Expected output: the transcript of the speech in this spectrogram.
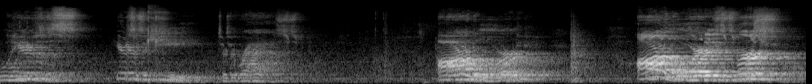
Well, here's a, here's a key to grasp. Our Lord, our Lord is merciful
